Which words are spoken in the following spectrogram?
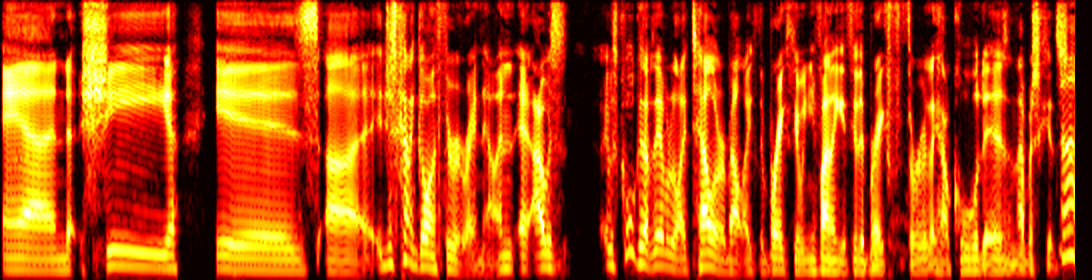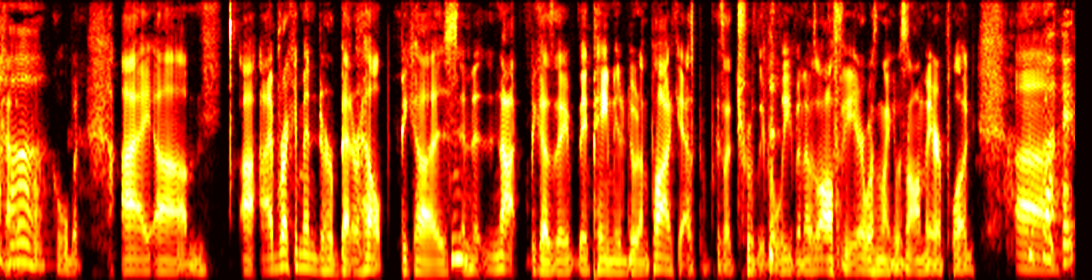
and she is uh, just kind of going through it right now. And, and I was. It was cool because I was able to like tell her about like the breakthrough when you finally get through the breakthrough, like how cool it is, and that was it's kind Uh-huh. of cool. But I um I I've recommended her BetterHelp because, Mm. and not because they, they pay me to do it on the podcast, but because I truly believe in it. It was off the air. It wasn't like it was on the air plug. Right.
